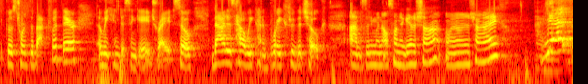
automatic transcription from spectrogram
It goes towards the back foot there, and we can disengage, right? So that is how we kind of break through the choke. Um, does anyone else want to get a shot? Want to try? Yes!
